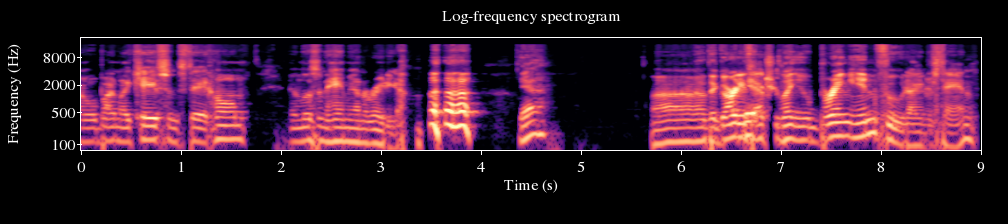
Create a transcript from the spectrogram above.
I will buy my case and stay at home and listen to Hammy on the radio. Yeah. Uh, the Guardians Yeah. actually let you bring in food, I understand,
